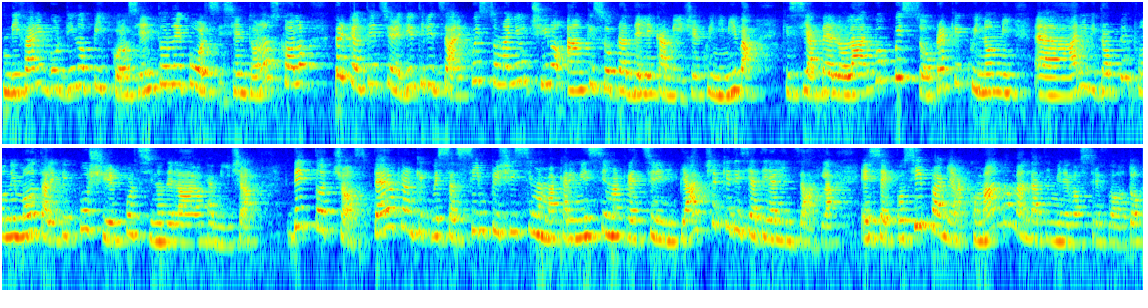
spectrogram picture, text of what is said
di fare il bordino piccolo sia intorno ai polsi sia intorno allo scollo perché ho intenzione di utilizzare questo maglioncino anche sopra delle camicie. Quindi mi va che sia bello largo qui sopra e che qui non mi eh, arrivi troppo in fondo in modo tale che può uscire il polsino della camicia detto ciò spero che anche questa semplicissima ma carinissima creazione vi piaccia e che desiate realizzarla. E se è così poi mi raccomando mandatemi le vostre foto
